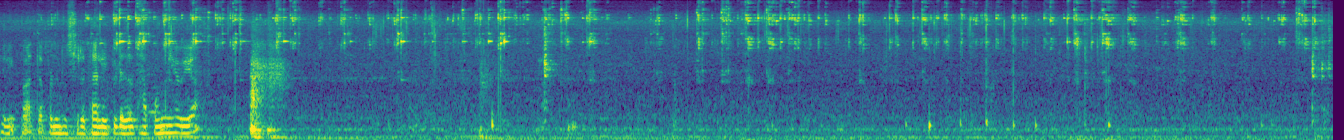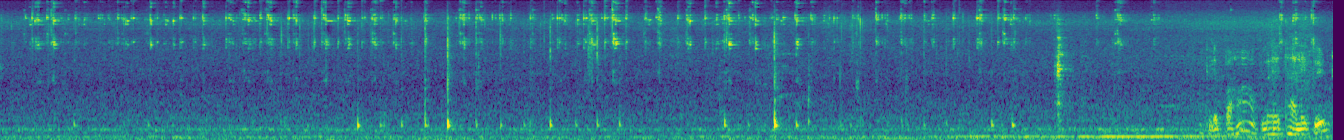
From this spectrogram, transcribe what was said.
तरी पाहत आपण दुसरं थालीपीठ थापून घेऊया. इकडे पहा आपलं हे थालीपीठ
